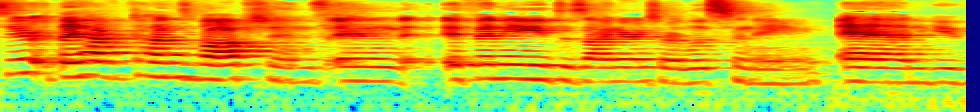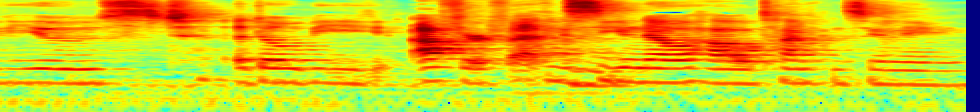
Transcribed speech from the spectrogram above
They have tons of options, and if any designers are listening and you've used Adobe After Effects, you know how time consuming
